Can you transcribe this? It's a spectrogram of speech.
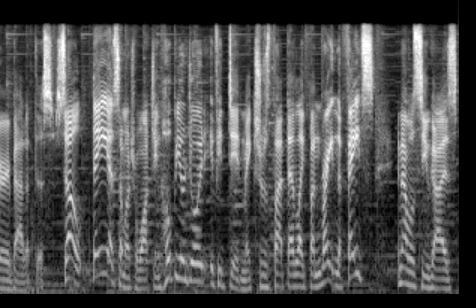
very bad at this. So, thank you guys so much for watching. Hope you enjoyed. If you did, make sure to slap that like button right in the face, and I will see you guys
